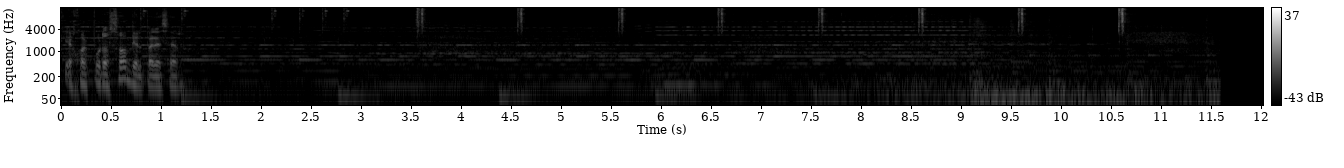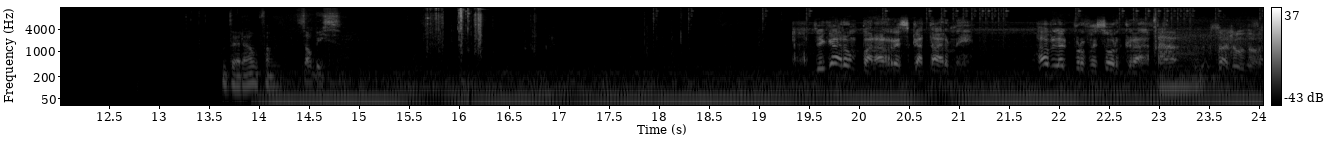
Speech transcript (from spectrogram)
Voy a jugar puro zombie al parecer. Zombies. Llegaron para rescatarme. Habla el profesor Kraft. Ah, saludos.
